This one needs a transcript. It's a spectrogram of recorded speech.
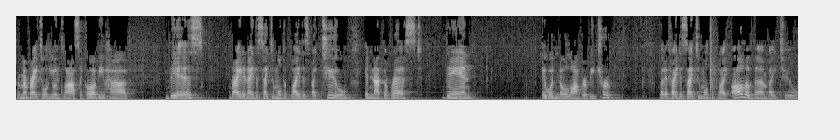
Remember I told you in class like, oh, if you have this, right, and I decide to multiply this by 2 and not the rest, then it would no longer be true. But if I decide to multiply all of them by 2,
